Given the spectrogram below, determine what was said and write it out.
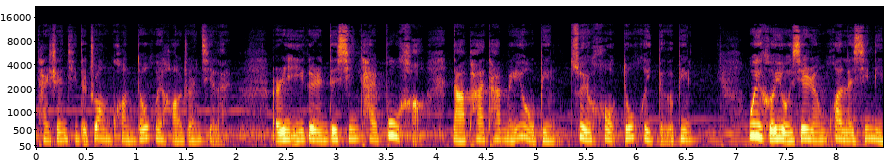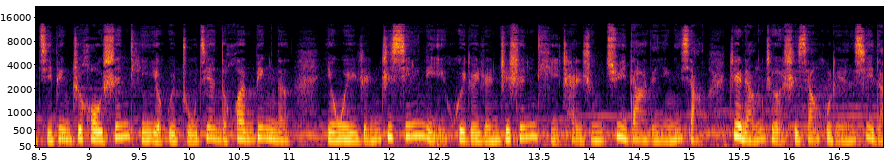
他身体的状况都会好转起来；而一个人的心态不好，哪怕他没有病，最后都会得病。为何有些人患了心理疾病之后，身体也会逐渐的患病呢？因为人之心理会对人之身体产生巨大的影响，这两者是相互联系的。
